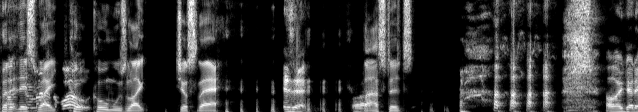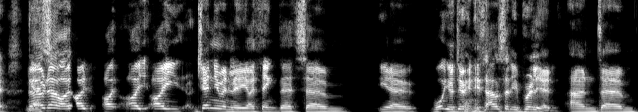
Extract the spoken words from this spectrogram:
Put it this way Cor- Cornwall's like just there. is it? Right. Bastards. oh, I get it. No, Yes. no, I, I, I, I, genuinely, I think that um, you know what you're doing is absolutely brilliant. And um,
